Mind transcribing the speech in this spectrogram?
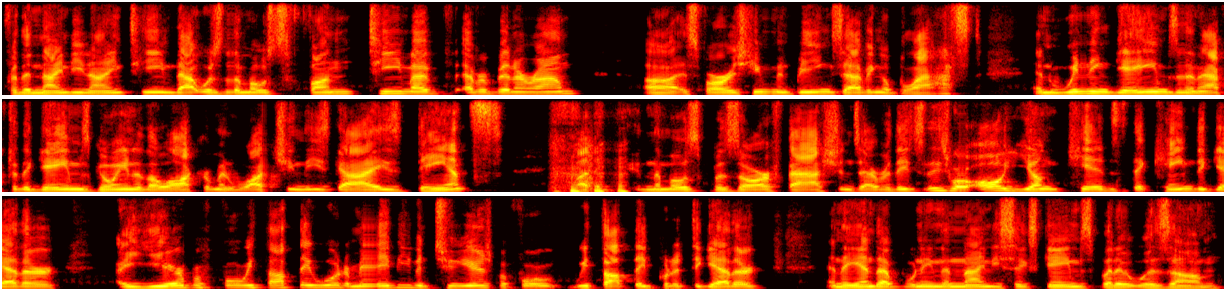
for the 99 team. That was the most fun team I've ever been around uh, as far as human beings having a blast and winning games. And then after the games, going to the locker room and watching these guys dance like in the most bizarre fashions ever. These, these were all young kids that came together a year before we thought they would, or maybe even two years before we thought they'd put it together. And they end up winning the 96 games. But it was, um,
